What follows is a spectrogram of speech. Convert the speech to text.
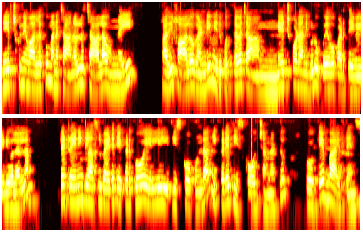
నేర్చుకునే వాళ్ళకు మన ఛానల్లో చాలా ఉన్నాయి. అవి ఫాలో కండి. మీరు కొత్తగా చా నేర్చుకోవడానికి కూడా ఉపయోగపడతాయి వీడియోలల్లో. అంటే ట్రైనింగ్ క్లాసులు బయటకు ఎక్కడికో వెళ్ళి తీసుకోకుండా ఇక్కడే తీసుకోవచ్చు అన్నట్టు. ఓకే బాయ్ ఫ్రెండ్స్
